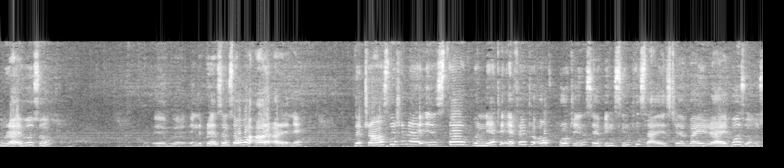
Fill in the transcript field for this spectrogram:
ribosome uh, in the presence of rRNA. The translation is the net effect of proteins being synthesized by ribosomes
